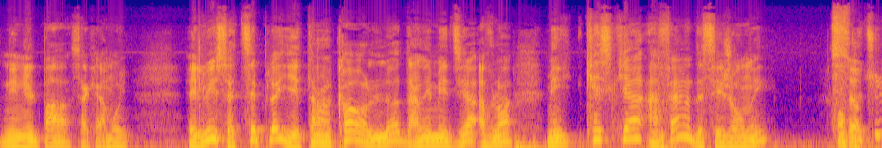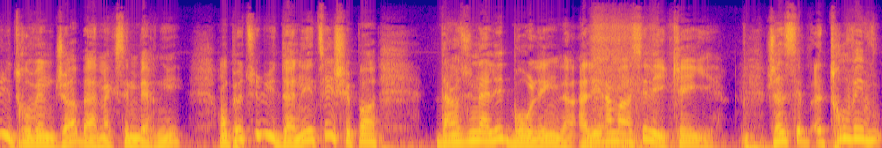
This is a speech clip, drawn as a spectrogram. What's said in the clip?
ni nulle part, sacramouille. Et lui, ce type-là, il est encore là dans les médias à vouloir... Mais qu'est-ce qu'il y a à faire de ces journées? On peut-tu lui trouver une job à Maxime Bernier? On peut-tu lui donner, tu sais, je sais pas, dans une allée de bowling, là, aller ramasser les quilles? Je ne sais pas, trouvez-vous,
